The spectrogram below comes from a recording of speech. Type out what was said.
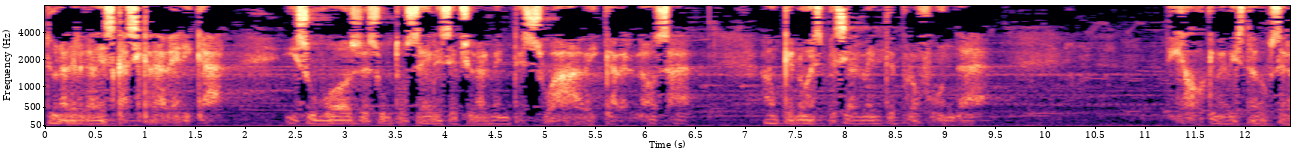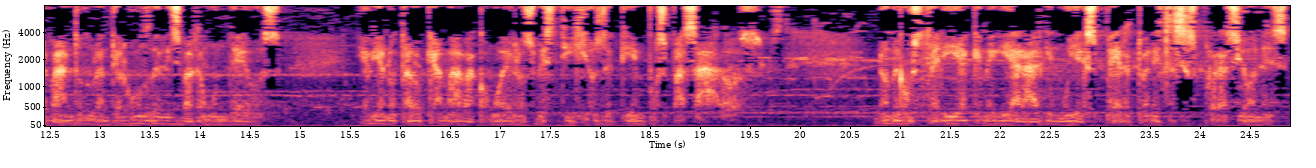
de una delgadez casi cadavérica, y su voz resultó ser excepcionalmente suave y cavernosa, aunque no especialmente profunda. Dijo que me había estado observando durante alguno de mis vagamundeos y había notado que amaba como él los vestigios de tiempos pasados. No me gustaría que me guiara alguien muy experto en estas exploraciones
